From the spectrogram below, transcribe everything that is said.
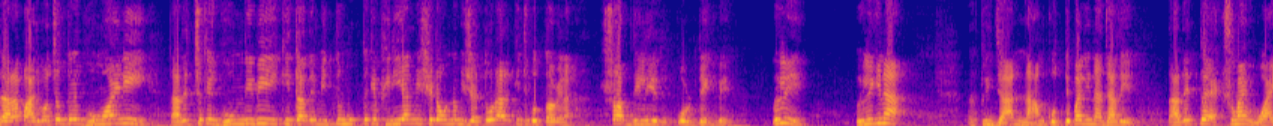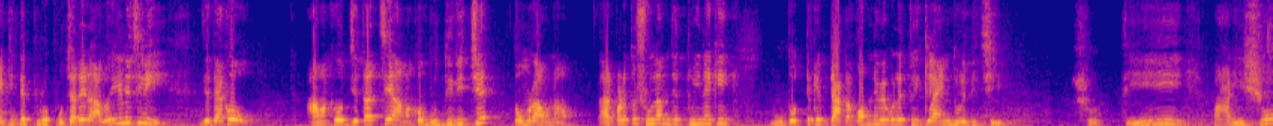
তারা পাঁচ বছর ধরে ঘুম হয়নি, তাদের চোখে ঘুম দিবি কি তাদের মৃত্যুর মুখ থেকে ফিরিয়ে আনবি সেটা অন্য বিষয়, তোর আর কিছু করতে হবে না। সব দিল্লির কোর্ট দেখবে। বুঝলি? বুঝলি কি না তুই যার নাম করতে পারলি না যাদের তাদের তো একসময় ওয়াইটিতে পুরো প্রচারের আলোয় এনেছিলি যে দেখো, আমাকেও জেতাচ্ছে, আমাকেও বুদ্ধি দিচ্ছে, তোমরাও নাও। তারপরে তো শুনলাম যে তুই নাকি তোর থেকে টাকা কম নেবে বলে তুই ক্লায়েন্ট ধরে দিচ্ছিলি। সত্যি? পারিসও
